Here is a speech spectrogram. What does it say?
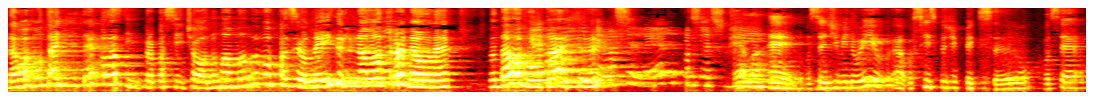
dá uma vontade de até falar assim para paciente, ó, numa mama eu vou fazer o laser e na outra não, né? Não dá uma vontade, ela, né? ela acelera o processo de... Ela, é, você diminui o- os riscos de infecção, você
